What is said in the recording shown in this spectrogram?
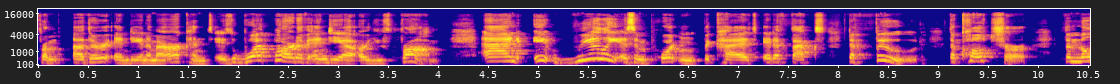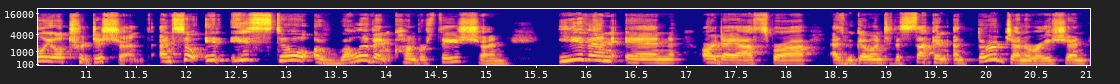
from other Indian Americans is what part of India are you from? And it really is important because it affects the food, the culture, familial traditions. And so it is still a relevant conversation even in our diaspora as we go into the second and third generation.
